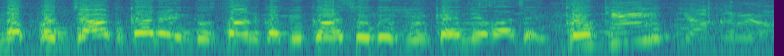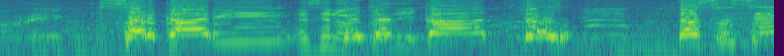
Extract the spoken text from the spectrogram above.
न पंजाब का न हिंदुस्तान का विकास होगा ये कहने वाले। क्योंकि सरकारी बजट का दस से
